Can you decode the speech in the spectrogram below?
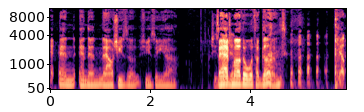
A- and and then now she's a she's a uh, She's bad legend. mother with a gun Yep.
